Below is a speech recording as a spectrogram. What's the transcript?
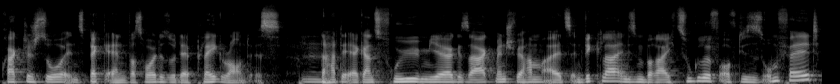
praktisch so ins Backend, was heute so der Playground ist. Mhm. Da hatte er ganz früh mir gesagt, Mensch, wir haben als Entwickler in diesem Bereich Zugriff auf dieses Umfeld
